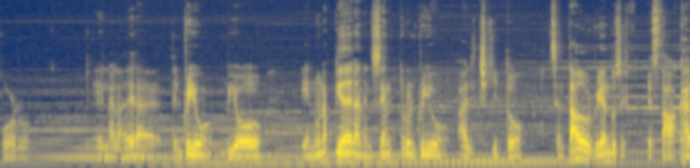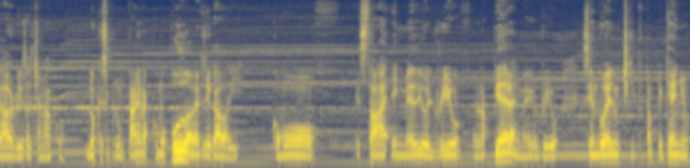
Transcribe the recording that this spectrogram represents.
por la ladera del río vio en una piedra en el centro del río al chiquito sentado riéndose. Estaba cagado de risa el chamaco. Lo que se preguntaban era cómo pudo haber llegado ahí. Cómo estaba en medio del río, en una piedra en medio del río, siendo él un chiquito tan pequeño.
